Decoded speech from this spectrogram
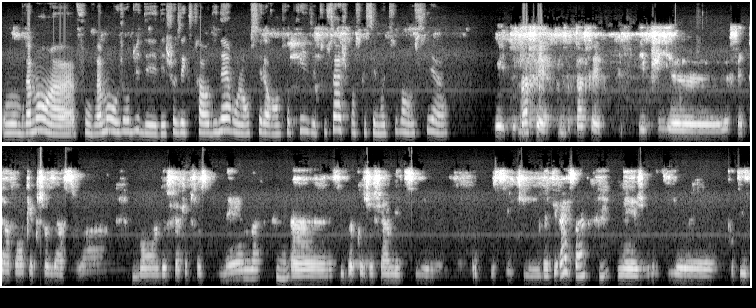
ont vraiment, euh, font vraiment aujourd'hui des, des, choses extraordinaires, ont lancé leur entreprise et tout ça. Je pense que c'est motivant aussi. Euh. Oui, tout à fait, tout à fait. Et puis, euh, le fait d'avoir quelque chose à soi, bon, de faire quelque chose qu'on aime, c'est vrai que je fais un métier aussi qui m'intéresse, hein, mais je me dis, euh, prothèse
